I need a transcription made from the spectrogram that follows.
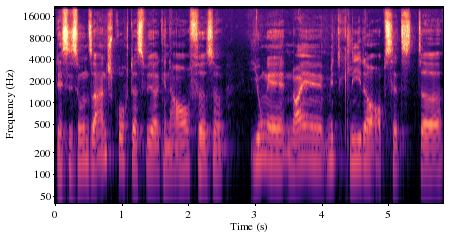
das ist unser Anspruch, dass wir genau für so junge, neue Mitglieder, ob es jetzt der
